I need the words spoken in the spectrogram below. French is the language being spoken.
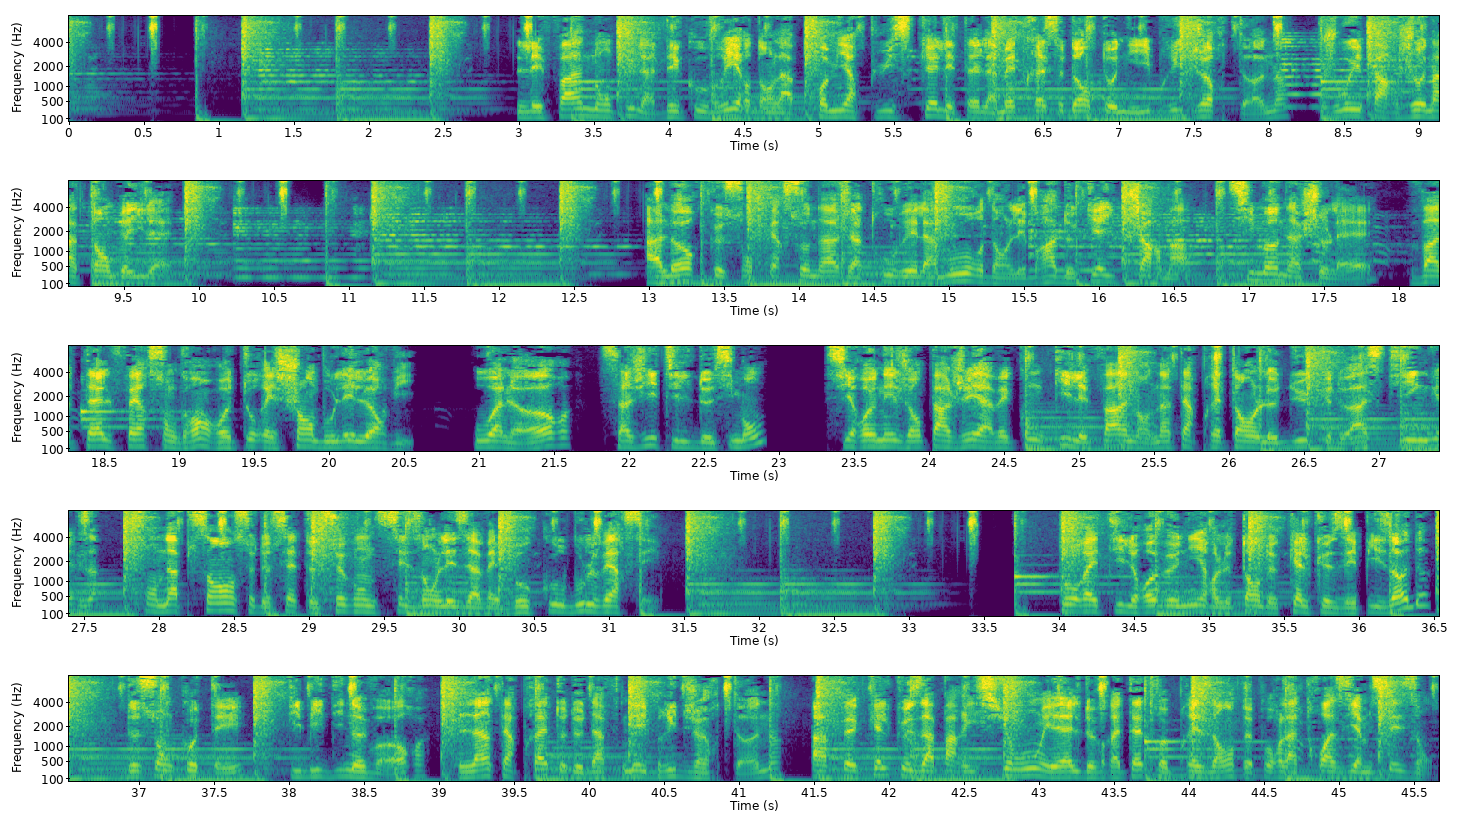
Les fans ont pu la découvrir dans la première puisqu'elle était la maîtresse d'Anthony Bridgerton, jouée par Jonathan Bailey. Alors que son personnage a trouvé l'amour dans les bras de Kate Sharma, Simone Ashley, va-t-elle faire son grand retour et chambouler leur vie? Ou alors, s'agit-il de Simon? Si René Jean Paget avait conquis les fans en interprétant le duc de Hastings, son absence de cette seconde saison les avait beaucoup bouleversés. Pourrait-il revenir le temps de quelques épisodes? De son côté, Phoebe Dynevor, l'interprète de Daphne Bridgerton, a fait quelques apparitions et elle devrait être présente pour la troisième saison.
